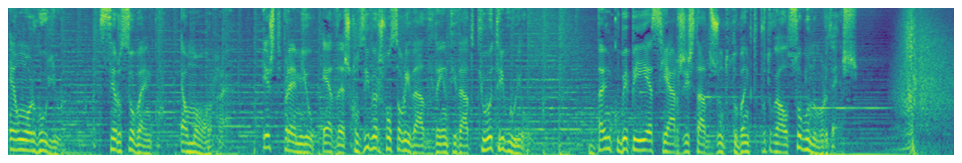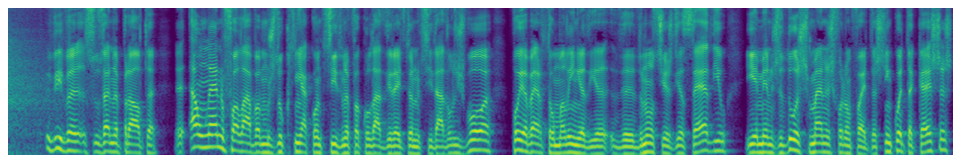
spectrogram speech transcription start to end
é um orgulho. Ser o seu banco é uma honra. Este prémio é da exclusiva responsabilidade da entidade que o atribuiu. Banco BPI SA registado junto do Banco de Portugal sob o número 10. Viva Susana Peralta. Há um ano falávamos do que tinha acontecido na Faculdade de Direito da Universidade de Lisboa. Foi aberta uma linha de, de denúncias de assédio e em menos de duas semanas foram feitas 50 queixas,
